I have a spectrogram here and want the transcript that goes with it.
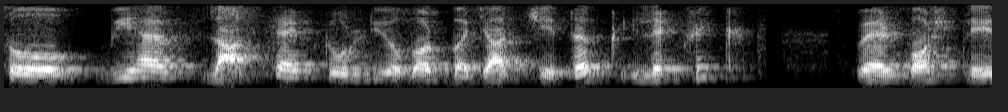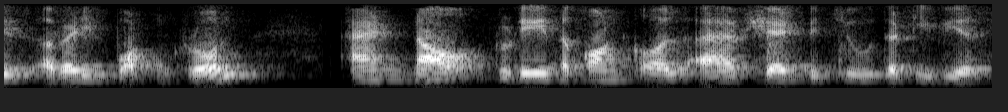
So we have last time told you about Bajaj Chetak Electric, where Bosch plays a very important role. And now, today in the con call, I have shared with you the TVS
